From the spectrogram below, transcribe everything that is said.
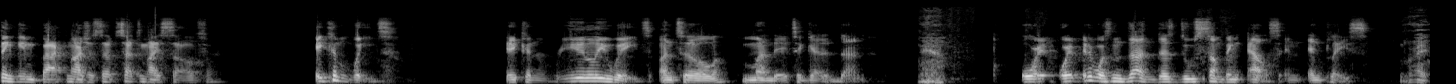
thinking back now, I just said to myself, it can wait. It can really wait until Monday to get it done. Yeah. Or, or if it wasn't done, just do something else in, in place. Right.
